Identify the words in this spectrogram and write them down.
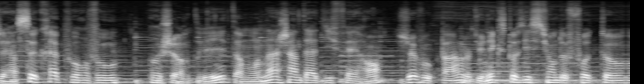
J'ai un secret pour vous. Aujourd'hui, dans mon agenda différent, je vous parle d'une exposition de photos.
